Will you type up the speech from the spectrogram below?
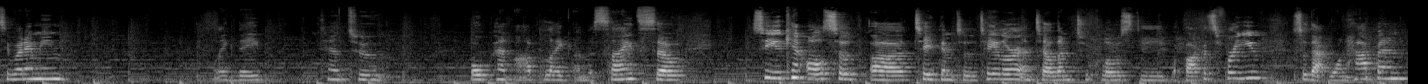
see what I mean? Like they tend to open up like on the sides so so you can also uh, take them to the tailor and tell them to close the pockets for you so that won't happen.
